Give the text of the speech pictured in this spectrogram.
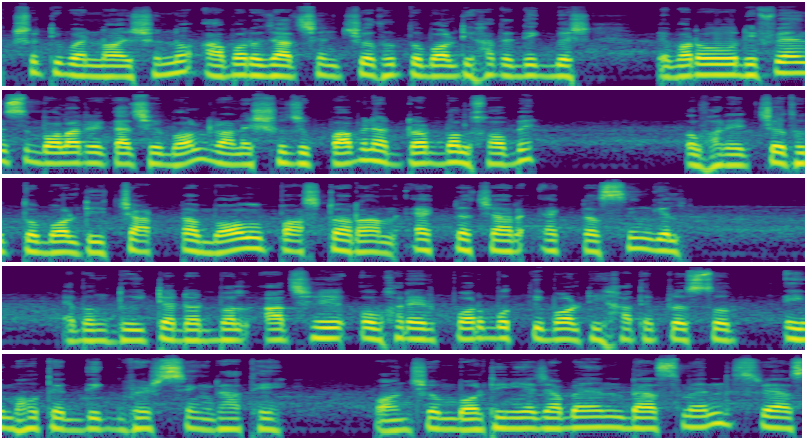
একষট্টি পয়েন্ট নয় শূন্য। আবারও যাচ্ছেন চতুর্থ বলটি হাতে দেখবেশ। এবারও ডিফেন্স বলারের কাছে বল, রানের সুযোগ পাবে না ডট বল হবে। ওভারের চতুর্থ বলটি চারটা বল, পাঁচটা রান, একটা চার, একটা সিঙ্গেল। এবং দুইটা ডট বল আছে। ওভারের পরবর্তী বলটি হাতে প্রস্তুত এই মুহূর্তে দিগ্ভেশ সিং রাথে। পঞ্চম বলটি নিয়ে যাবেন ব্যাটসম্যান শ্রেয়াস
